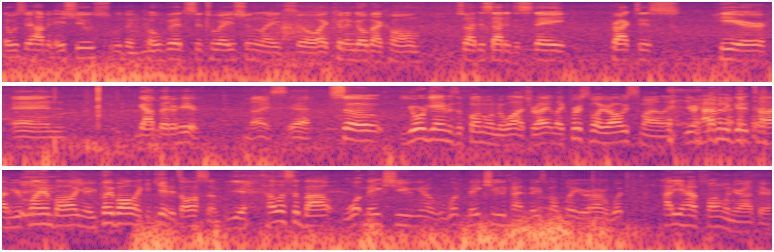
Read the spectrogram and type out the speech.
they were still having issues with the COVID situation, like so I couldn't go back home. So I decided to stay, practice here, and got better here. Nice. Yeah. So your game is a fun one to watch, right? Like first of all, you're always smiling. You're having a good time. You're playing ball. You know, you play ball like a kid. It's awesome. Yeah. Tell us about what makes you, you know, what makes you the kind of baseball player you are. What, how do you have fun when you're out there?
